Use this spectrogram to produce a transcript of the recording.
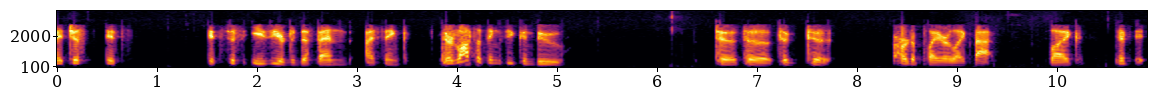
it just it's it's just easier to defend. I think there's lots of things you can do to to to to hurt a player like that. Like if, if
